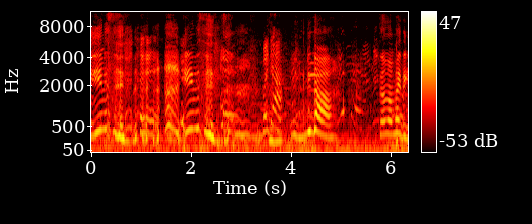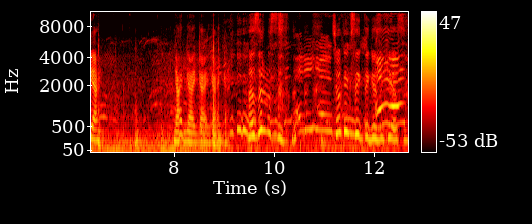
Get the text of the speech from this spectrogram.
İyi misin? İyi misin? Bacak. Bir daha. Tamam hadi gel. Gel gel gel gel gel. Hazır mısın? Çok yüksekte gözüküyorsun.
